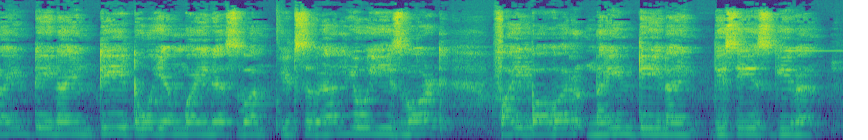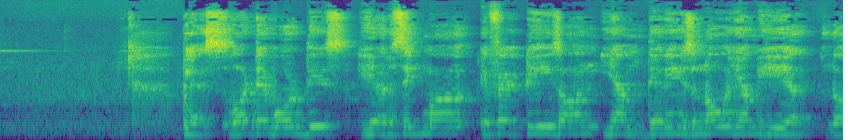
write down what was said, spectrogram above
99 t 2m minus 1. Its value is what? 5 power 99. This is given plus what about this here sigma effect is on m there is no m here no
